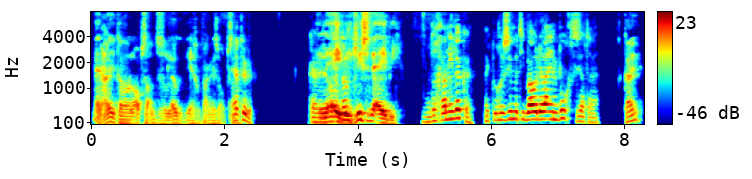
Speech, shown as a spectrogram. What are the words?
Nee, nou, je kan wel een opstand. Het is wel leuk een keer gevangenisopstand. Ja, tuurlijk. Kan je In de EBI. doen. Het liefst in de EBI. Maar dat gaat niet lukken. Heb ik toen gezien met die Boudewijn in Boeg, die zat daar. Kan je?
